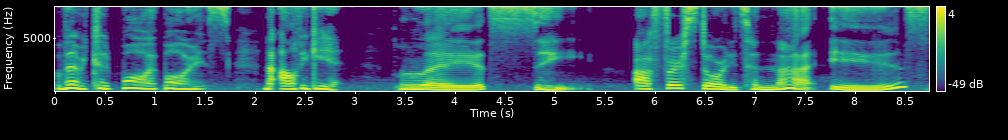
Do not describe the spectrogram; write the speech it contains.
Very good boy, Boris. Now off you get. Let's see. Our first story tonight is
